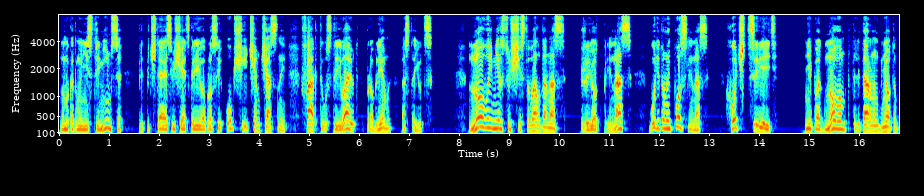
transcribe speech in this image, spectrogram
но мы к этому не стремимся, предпочитая освещать скорее вопросы общие, чем частные. Факты устаревают, проблемы остаются. Новый мир существовал до нас, живет при нас, будет он и после нас. Хочется верить не под новым тоталитарным гнетом,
